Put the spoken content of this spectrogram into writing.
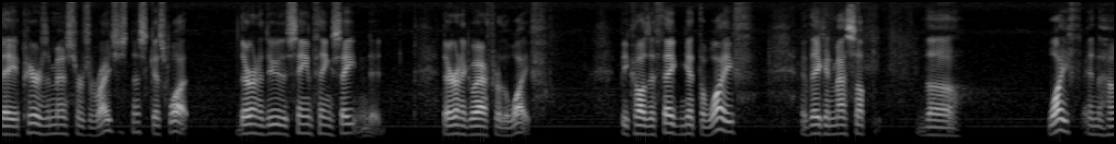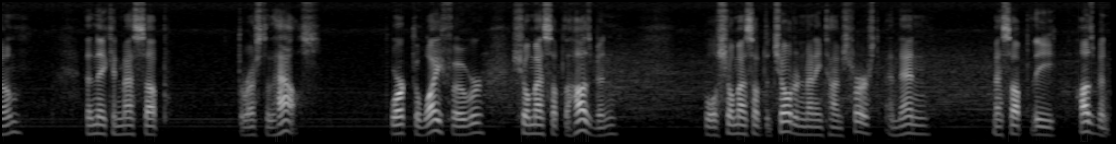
they appear as the ministers of righteousness. Guess what? They're going to do the same thing Satan did. They're going to go after the wife. Because if they can get the wife, if they can mess up the wife in the home, then they can mess up the rest of the house. Work the wife over, she'll mess up the husband. Well, she'll mess up the children many times first, and then mess up the husband.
